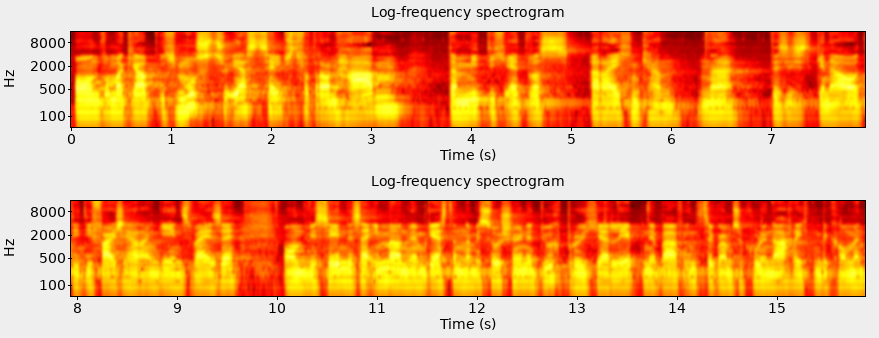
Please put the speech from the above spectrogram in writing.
und wo man glaubt, ich muss zuerst Selbstvertrauen haben, damit ich etwas erreichen kann. Na, das ist genau die, die falsche Herangehensweise. Und wir sehen das auch immer und wir haben gestern haben so schöne Durchbrüche erlebt und ich habe auf Instagram so coole Nachrichten bekommen.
